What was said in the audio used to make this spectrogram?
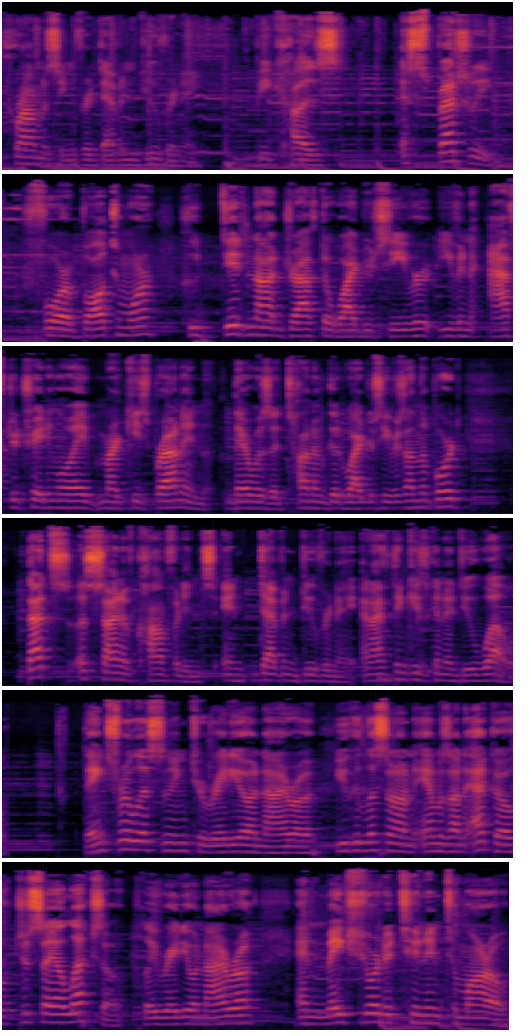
promising for Devin Duvernay because, especially for Baltimore, who did not draft a wide receiver even after trading away Marquise Brown, and there was a ton of good wide receivers on the board, that's a sign of confidence in Devin Duvernay, and I think he's going to do well. Thanks for listening to Radio Nyra. You can listen on Amazon Echo. Just say Alexa, play Radio Nyra, And make sure to tune in tomorrow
